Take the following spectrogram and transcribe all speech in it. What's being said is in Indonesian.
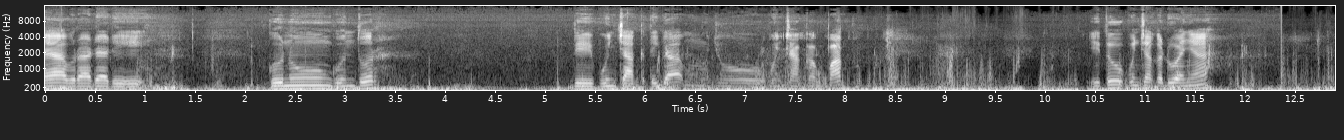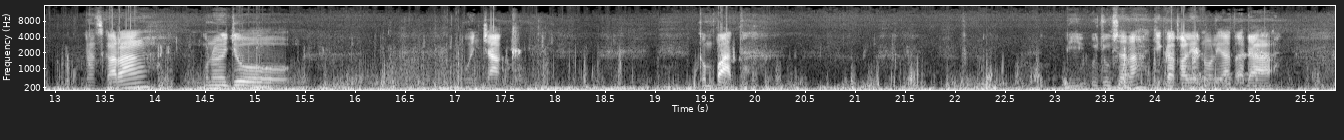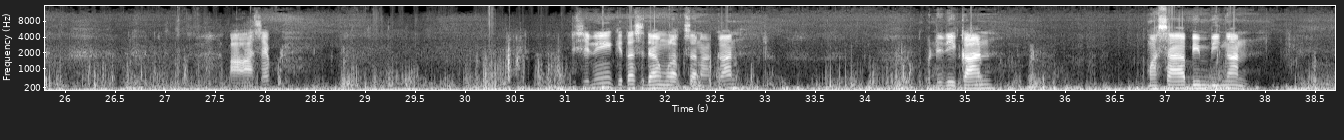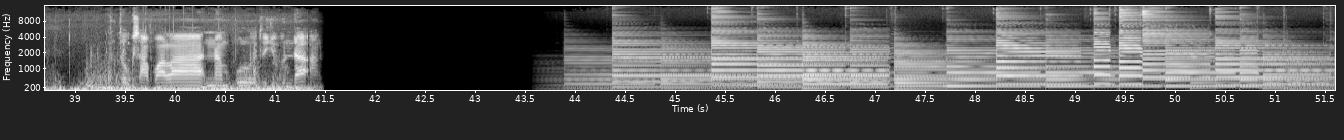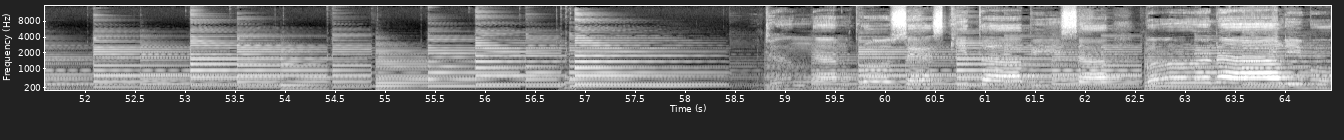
Saya berada di Gunung Guntur di puncak ketiga menuju puncak keempat. Itu puncak keduanya. Dan sekarang menuju kita sedang melaksanakan pendidikan masa bimbingan untuk Sapala 67 benda. Proses kita bisa mengenalimu.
